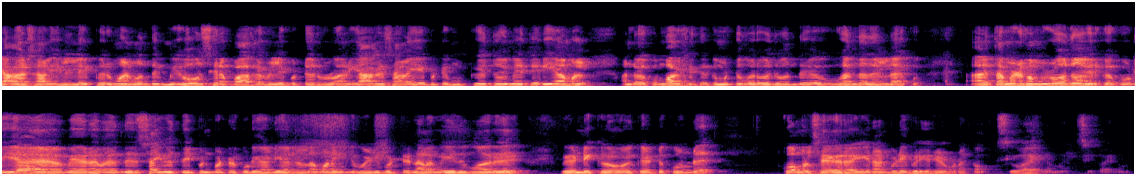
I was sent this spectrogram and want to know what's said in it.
யாகசாலைகளிலே பெருமான் வந்து மிகவும் சிறப்பாக வெளிப்பட்டு வருவார் யாகசாலையை பற்றி முக்கியத்துவமே தெரியாமல் அந்த கும்பாபிஷேகத்திற்கு மட்டும் வருவது வந்து உகந்ததல்ல. தமிழகம் முழுவதும் இருக்கக்கூடிய வேறு வந்து சைவத்தை பின்பற்றக்கூடிய அடியார்கள்லாம் வணங்கி வழிபட்டு நலம் எய்துமாறு வேண்டி கேட்டுக்கொண்டு கோமல் சேகராகினான் விடைபெறுகிறேன். வணக்கம். சிவாய நம சிவாய நம.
